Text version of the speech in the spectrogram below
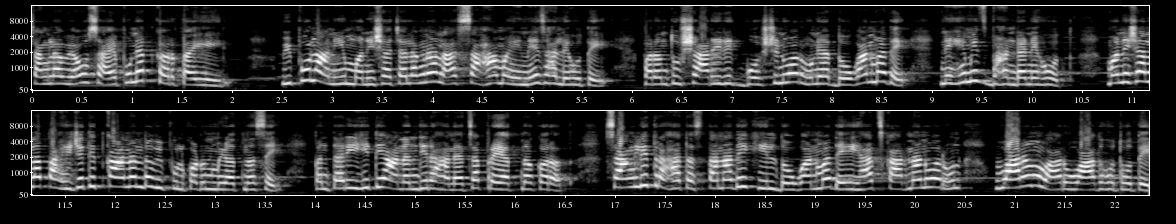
चांगला व्यवसाय पुण्यात करता येईल. विपुल आणि मनीषाच्या लग्नाला सहा महिने झाले होते. परंतु शारीरिक गोष्टींवरून या दोघांमध्ये नेहमीच भांडणे होत. मनीषाला पाहिजे तितका आनंद विपुलकडून मिळत नसे पण तरीही ती आनंदी राहण्याचा प्रयत्न करत. सांगलीत राहत असताना देखील दोघांमध्ये ह्याच कारणांवरून वारंवार वाद होत होते.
